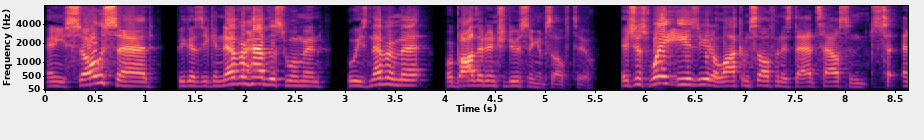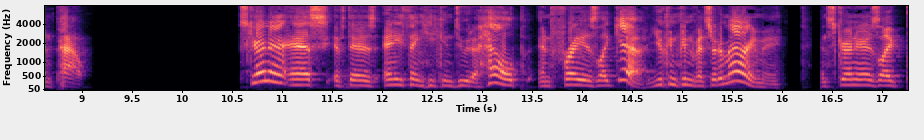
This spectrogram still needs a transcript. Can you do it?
And he's so sad because he can never have this woman who he's never met or bothered introducing himself to. It's just way easier to lock himself in his dad's house and, and pout. Skirnir asks if there's anything he can do to help, and Frey is like, Yeah, you can convince her to marry me. And Skirnir is like,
